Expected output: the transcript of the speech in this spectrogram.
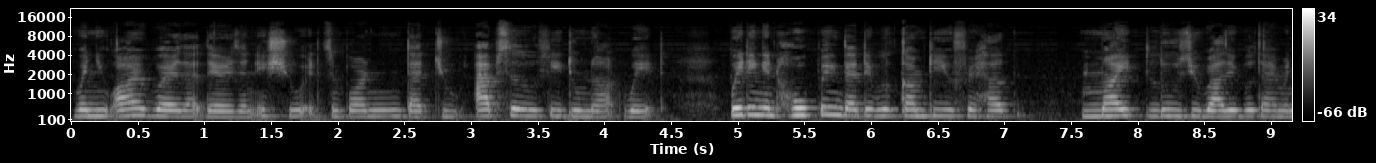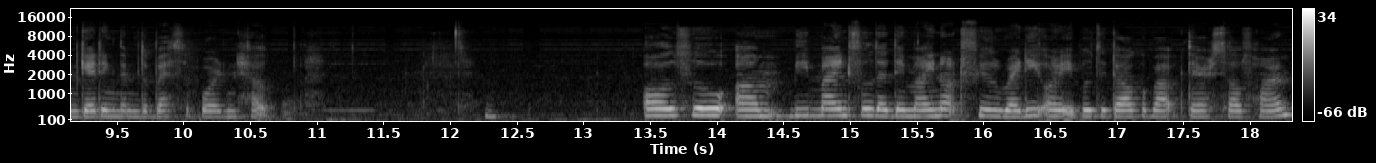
When you are aware that there is an issue, it's important that you absolutely do not wait. Waiting and hoping that they will come to you for help might lose you valuable time in getting them the best support and help also um, be mindful that they might not feel ready or able to talk about their self harm.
